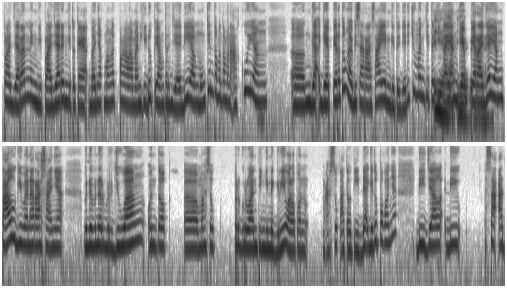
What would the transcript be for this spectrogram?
pelajaran yang dipelajarin gitu kayak banyak banget pengalaman hidup yang terjadi yang mungkin teman-teman aku yang eh, nggak gap year tuh nggak bisa rasain gitu. Jadi cuman kita kita Iya, yang iya, gap year benar. aja yang tahu gimana rasanya bener-bener berjuang untuk eh, masuk perguruan tinggi negeri walaupun masuk atau tidak gitu. Pokoknya di jal di saat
